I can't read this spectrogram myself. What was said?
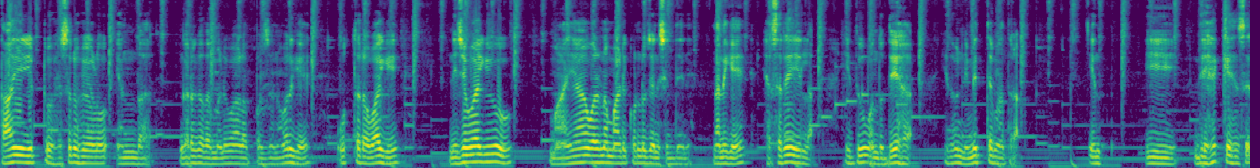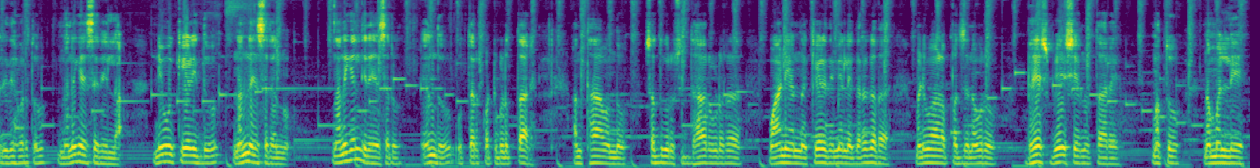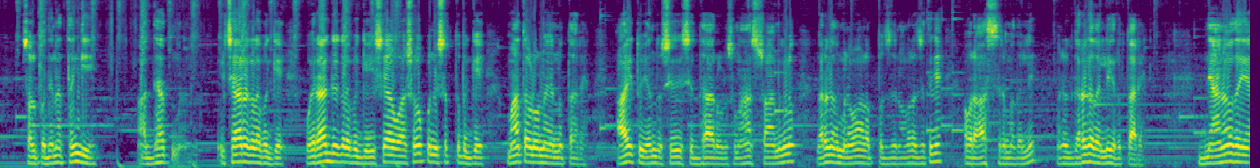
ತಾಯಿ ಇಟ್ಟು ಹೆಸರು ಹೇಳು ಎಂದ ಗರಗದ ಮಣಿವಾಳಪ್ಪಜ್ಜನವರಿಗೆ ಉತ್ತರವಾಗಿ, ನಿಜವಾಗಿಯೂ ಮಾಯಾವರಣ ಮಾಡಿಕೊಂಡು ಜನಿಸಿದ್ದೇನೆ. ನನಗೆ ಹೆಸರೇ ಇಲ್ಲ. ಇದು ಒಂದು ದೇಹ, ಇದು ನಿಮಿತ್ತ ಮಾತ್ರ. ಇನ್, ಈ ದೇಹಕ್ಕೆ ಹೆಸರಿದೆ ಹೊರತು ನನಗೆ ಹೆಸರಿಲ್ಲ ನೀವು ಕೇಳಿದ್ದು ನನ್ನ ಹೆಸರನ್ನು, ನನಗೆಲ್ಲಿದೆ ಹೆಸರು ಎಂದು ಉತ್ತರ ಕೊಟ್ಟು ಬಿಡುತ್ತಾರೆ ಅಂಥ ಒಂದು ಸದ್ಗುರು ಸಿದ್ಧಾರೂಢರ ವಾಣಿಯನ್ನು ಕೇಳಿದ ಮೇಲೆ ಗರಗದ ಮಣಿವಾಳಪ್ಪಜ್ಜನವರು ಭೇಷ್ ಭೇಷ್ ಎನ್ನುತ್ತಾರೆ. ಮತ್ತು ನಮ್ಮಲ್ಲಿ ಸ್ವಲ್ಪ ದಿನ ತಂಗಿ ಆಧ್ಯಾತ್ಮ ವಿಚಾರಗಳ ಬಗ್ಗೆ, ವೈರಾಗ್ಯಗಳ ಬಗ್ಗೆ ಈಶಾವಾಶೋಪನಿಷತ್ತು ಬಗ್ಗೆ ಮಾತಾಡೋಣ ಎನ್ನುತ್ತಾರೆ. ಆಯಿತು ಎಂದು ಶ್ರೀ ಸಿದ್ಧಾರೂಢ ಮಹಾಸ್ವಾಮಿಗಳು ಗರಗದ ಮಣವಾಳಪ್ಪಜ್ಜನವರ ಜೊತೆಗೆ ಅವರ ಆಶ್ರಮದಲ್ಲಿ ಗರಗದಲ್ಲಿ ಇರುತ್ತಾರೆ. ಜ್ಞಾನೋದಯ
